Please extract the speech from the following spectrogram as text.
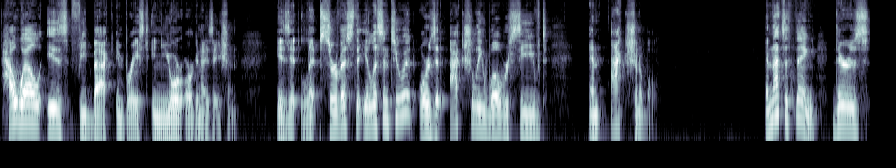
How well is feedback embraced in your organization? Is it lip service that you listen to it, or is it actually well received and actionable? And that's the thing. There's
